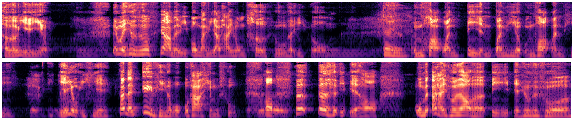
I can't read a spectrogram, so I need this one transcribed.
可能也有。嗯因为就是说，厦门与东南亚它有种特殊的一种对，文化关地缘关系有文化关系，也有一些。当然，具体的我不大清楚。哦，这这是一点哦。我们刚才说到的第一，也就是说，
